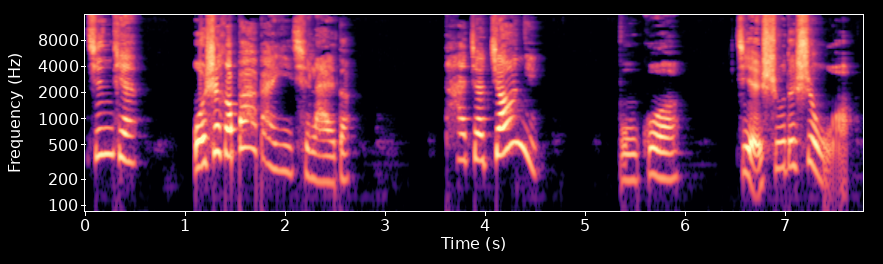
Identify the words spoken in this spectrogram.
今天我是和爸爸一起来的，他叫 Johnny。不过，借书的是我，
